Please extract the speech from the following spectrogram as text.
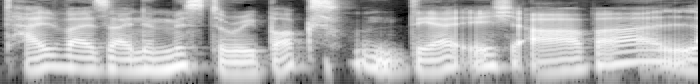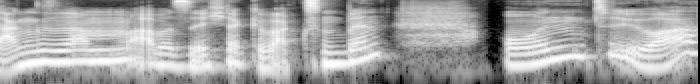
teilweise eine Mystery Box, der ich aber langsam, aber sicher gewachsen bin. Und ja,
